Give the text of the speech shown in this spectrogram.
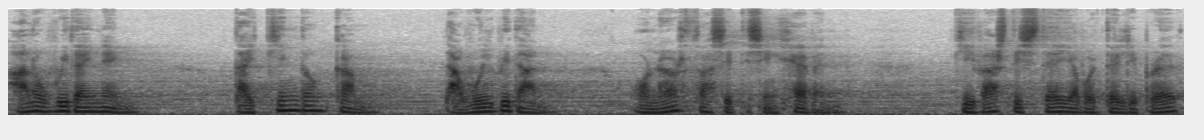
hallowed be thy name. Thy kingdom come, thy will be done, on earth as it is in heaven. Give us this day our daily bread,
